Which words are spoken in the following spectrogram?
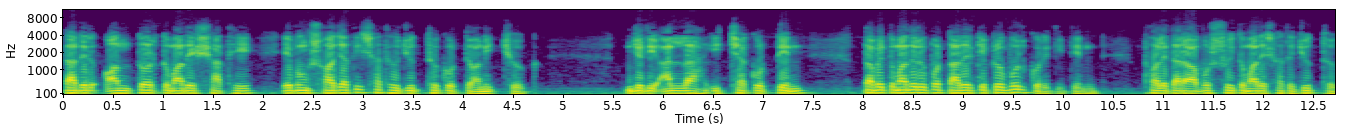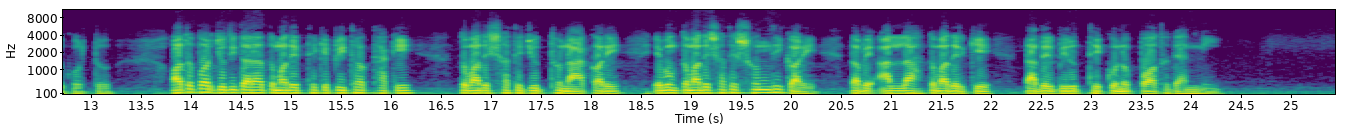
তাদের অন্তর তোমাদের সাথে এবং স্বজাতির সাথেও যুদ্ধ করতে অনিচ্ছুক। যদি আল্লাহ ইচ্ছা করতেন, তবে তোমাদের উপর তাদেরকে প্রবল করে দিতেন, ফলে তারা অবশ্যই তোমাদের সাথে যুদ্ধ করত। অতপর যদি তারা তোমাদের থেকে পৃথক থাকে, তোমাদের সাথে যুদ্ধ না করে এবং তোমাদের সাথে সন্ধি করে, তবে আল্লাহ তোমাদেরকে তাদের বিরুদ্ধে কোনো পথ দেননি।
